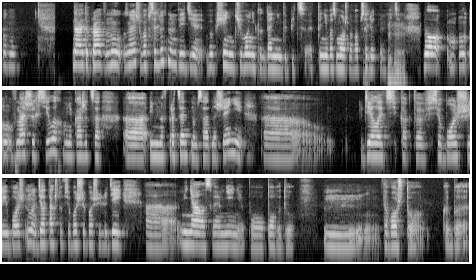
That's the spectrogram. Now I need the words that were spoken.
Мгм. Да, это правда. Ну, знаешь, в абсолютном виде вообще ничего никогда не добиться. Это невозможно в абсолютном виде. Но в наших силах, мне кажется, э, именно в процентном соотношении э, делать как-то все больше и больше, ну, делать так, чтобы все больше и больше людей э, меняло свое мнение по поводу того, что как бы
